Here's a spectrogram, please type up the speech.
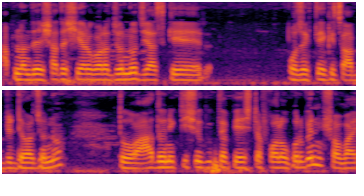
আপনাদের সাথে শেয়ার করার জন্য যে আজকের প্রজেক্ট কিছু আপডেট দেওয়ার জন্য। তো আধুনিক কৃষি পেজটা ফলো করবেন। সবাই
